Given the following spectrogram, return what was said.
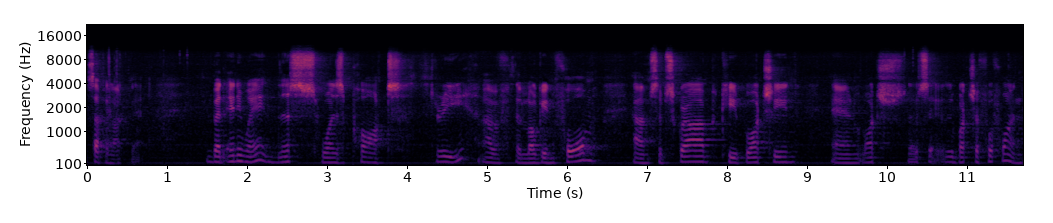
something like that. But anyway, this was part three of the login form. Um, subscribe, keep watching, and watch watch a fourth one.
